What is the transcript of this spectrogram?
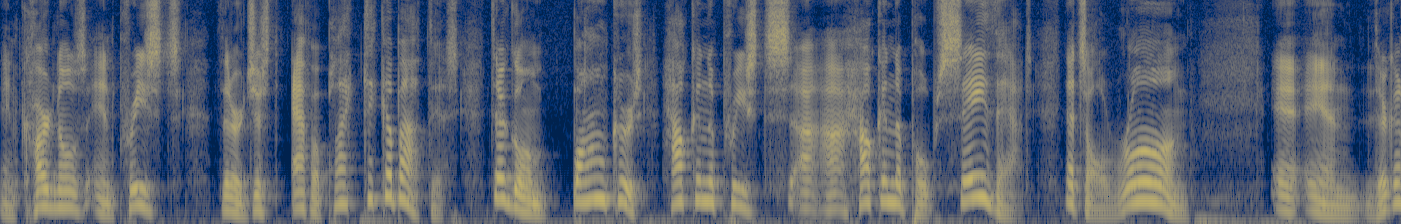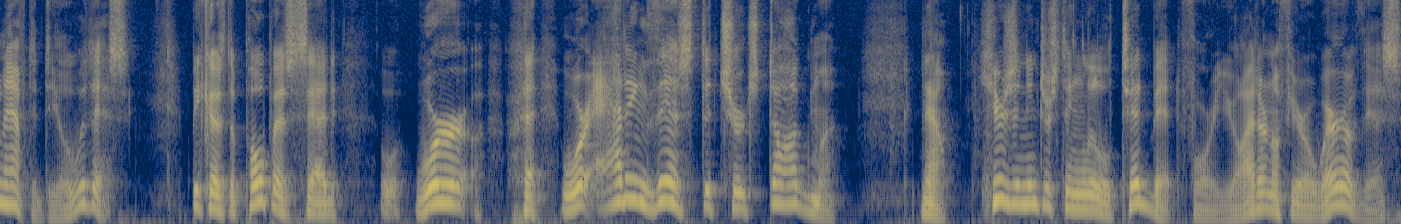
and cardinals and priests that are just apoplectic about this. They're going bonkers. How can the priests, uh, uh, how can the pope say that? That's all wrong. And, and they're going to have to deal with this because the pope has said, we're, we're adding this to church dogma. Now, here's an interesting little tidbit for you. I don't know if you're aware of this.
